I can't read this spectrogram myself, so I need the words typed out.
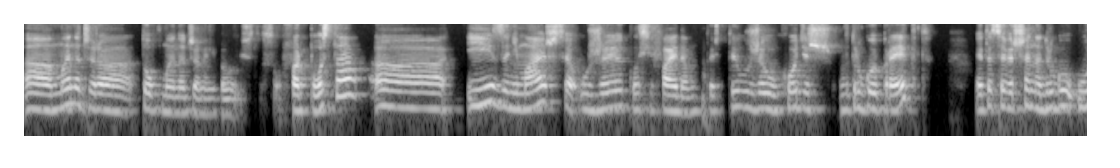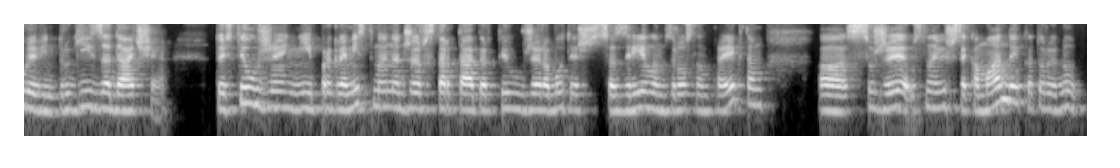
э, менеджера, топ-менеджера, не получится слова, форпоста, э, и занимаешься уже классифайдом, то есть ты уже уходишь в другой проект, это совершенно другой уровень, другие задачи. То есть ты уже не программист-менеджер, стартапер, ты уже работаешь со зрелым взрослым проектом, а, с уже установившейся командой, которые, ну,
